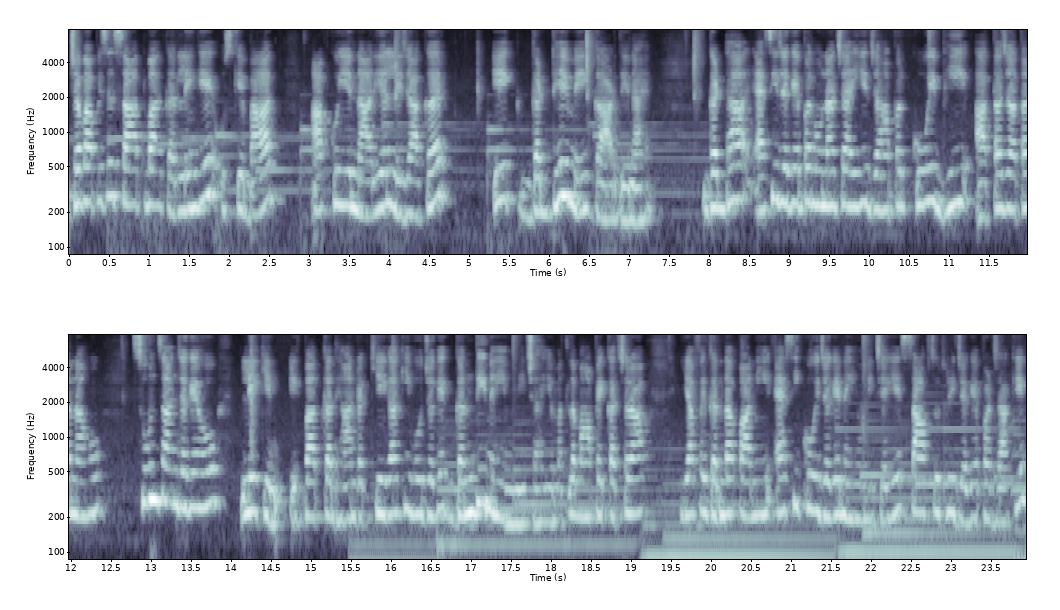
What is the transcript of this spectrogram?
जब आप इसे सात बार कर लेंगे, उसके बाद आपको ये नारियल ले जाकर एक गड्ढे में गाड़ देना है। गड्ढा ऐसी जगह पर होना चाहिए जहाँ पर कोई भी आता जाता ना हो। सुनसान जगह हो, लेकिन एक बात का ध्यान रखिएगा कि वो जगह गंदी नहीं होनी चाहिए। मतलब वहाँ पे कचरा या फिर गंदा पानी, ऐसी कोई जगह नहीं होनी चाहिए। साफ़ सुथरी जगह पर जाके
